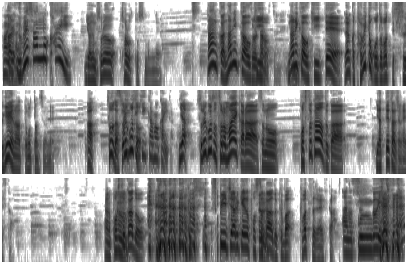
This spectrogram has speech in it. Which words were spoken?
はいはいあれ、宇部さんの回、いや、でもそれはタロットですもんね。なんか何かを聞いね。何かを聞いて、なんか旅と言葉ってすげえなって思ったんですよね。あ、そうだ、それこそ。いや、それこそその前から、その、ポストカードとかやってたじゃないですか。あの、ポストカード、スピリチュアル系のポストカード配,、配ってたじゃないですか。あの、すんごいやつね。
